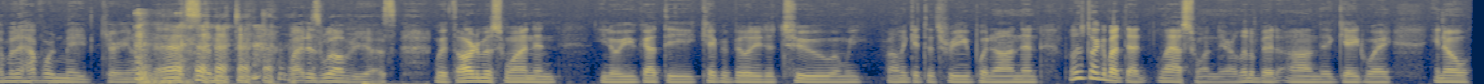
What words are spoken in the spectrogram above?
I'm going to have one made carrying on. Send it to you. Might as well be us. with Artemis one, and you know you've got the capability to two, and we finally get to three. You put it on. Then but let's talk about that last one there a little bit on the gateway. You know,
